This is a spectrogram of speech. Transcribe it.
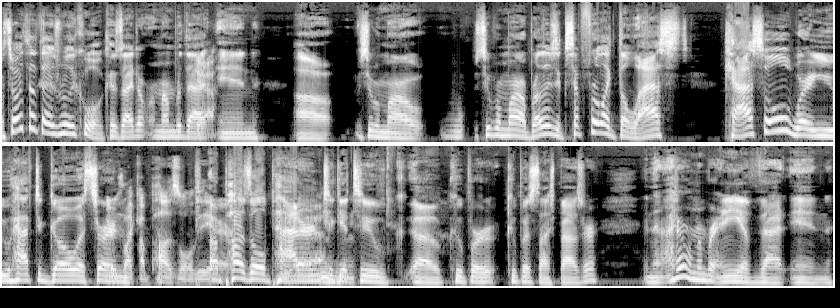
so I thought that was really cool because I don't remember that in uh, Super Mario Super Mario Brothers, except for like the last castle where you have to go a certain There's like a puzzle. a puzzle pattern Yeah. to get to uh, Cooper Koopa slash Bowser, and then I don't remember any of that in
